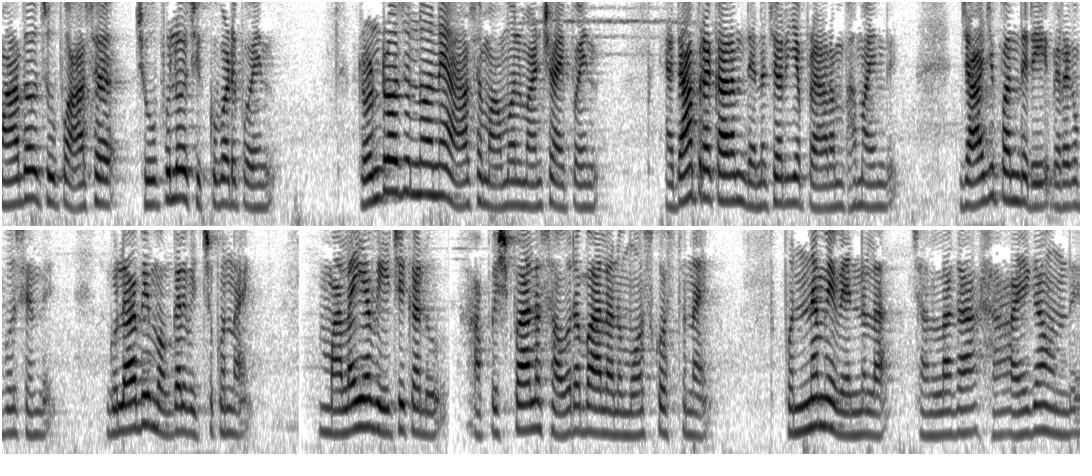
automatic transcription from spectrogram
మాధవ్ చూపు ఆశ చూపులో చిక్కుబడిపోయింది. రెండు రోజుల్లోనే ఆశ మామూలు మనిషి అయిపోయింది. యథాప్రకారం దినచర్య ప్రారంభమైంది. జాజి పందిరి విరగబూసింది. గులాబీ మొగ్గలు విచ్చుకున్నాయి. మలయ వీచికలు ఆ పుష్పాల సౌరభాలను మోసుకొస్తున్నాయి. పున్నమి వెన్నెల చల్లగా హాయిగా ఉంది.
